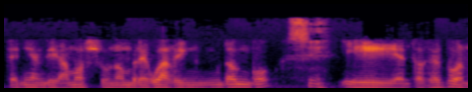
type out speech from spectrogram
tenían, digamos, su nombre Warringdongo Sí. y entonces, pues,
